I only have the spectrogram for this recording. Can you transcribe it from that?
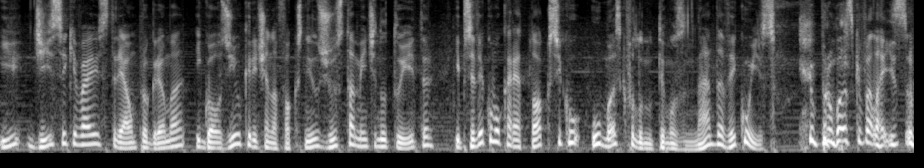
e disse que vai estrear um programa igualzinho que ele tinha na Fox News, justamente no Twitter. E pra você ver como o cara é tóxico, o Musk falou: não temos nada a ver com isso. Pro Musk falar isso,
